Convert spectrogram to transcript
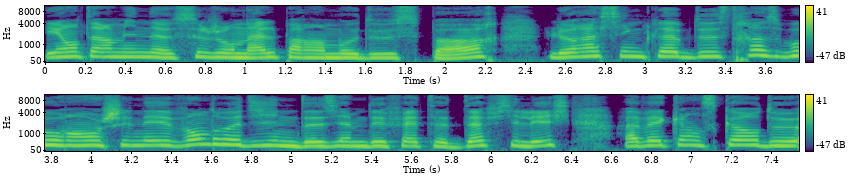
Et on termine ce journal par un mot de sport. Le Racing Club de Strasbourg a enchaîné vendredi deuxième défaite d'affilée avec un score de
